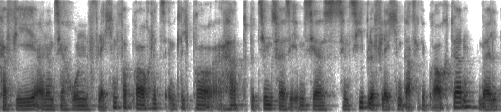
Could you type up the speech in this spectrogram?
Kaffee einen sehr hohen Flächenverbrauch letztendlich hat, beziehungsweise eben sehr sensible Flächen dafür gebraucht werden, weil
